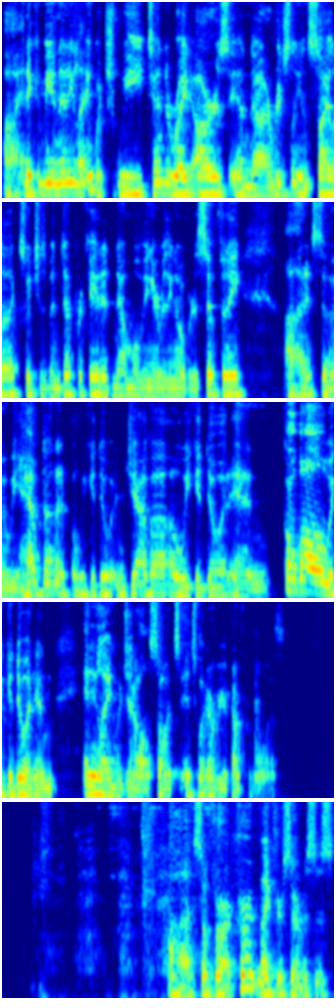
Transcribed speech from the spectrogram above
Uh, and it can be in any language. We tend to write ours in uh, originally in Silex, which has been deprecated, now moving everything over to Symfony. Uh, and way we have done it, but we could do it in Java, we could do it in COBOL, we could do it in any language at all. So it's, it's whatever you're comfortable with. Uh, so for our current microservices,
